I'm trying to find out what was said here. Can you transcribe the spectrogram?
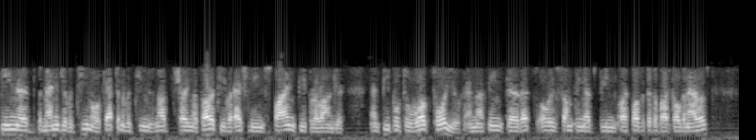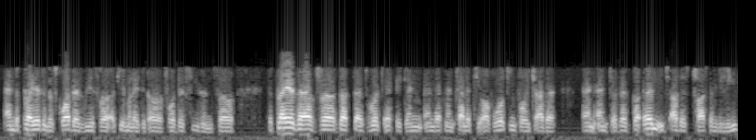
being a, the manager of a team or captain of a team is not showing authority, but actually inspiring people around you and people to work for you. And I think uh, that's always something that's been quite positive about Golden Arrows and the players in the squad that we've uh, accumulated uh, for this season. So the players have uh, got that work ethic and, and that mentality of working for each other and, and they've got earned each other's trust and belief.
